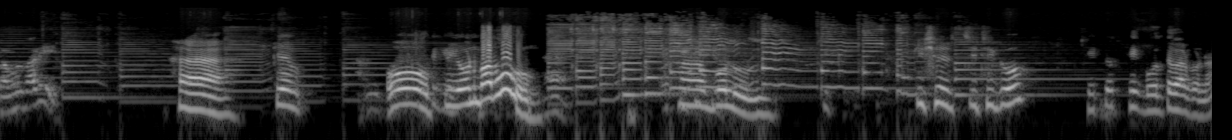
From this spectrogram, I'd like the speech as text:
বাবুর বাড়ি। হ্যাঁ কে? ও পিয়ন বাবু হ্যাঁ বলুন। কিসের চিঠি গো? ঠিক তো ঠিক বলতে পারব না।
